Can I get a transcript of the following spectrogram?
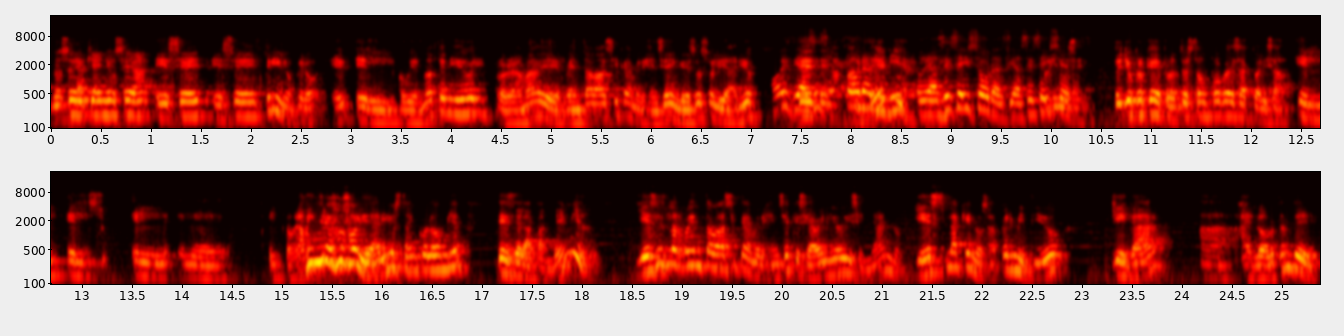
no sé de qué año sea ese, ese trino, pero el, gobierno ha tenido el programa de renta básica de emergencia de ingresos solidarios. de hace seis horas, de hace seis horas, de hace seis horas. Entonces yo creo que de pronto está un poco desactualizado. El, el, el, el programa de ingresos solidario está en Colombia desde la pandemia. Y esa es la renta básica de emergencia que se ha venido diseñando. Y es la que nos ha permitido llegar al orden de,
